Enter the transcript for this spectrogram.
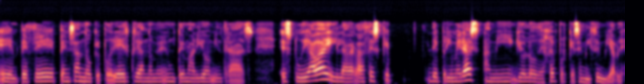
empecé pensando que podría ir creándome un temario mientras estudiaba y la verdad es que de primeras a mí yo lo dejé porque se me hizo inviable.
